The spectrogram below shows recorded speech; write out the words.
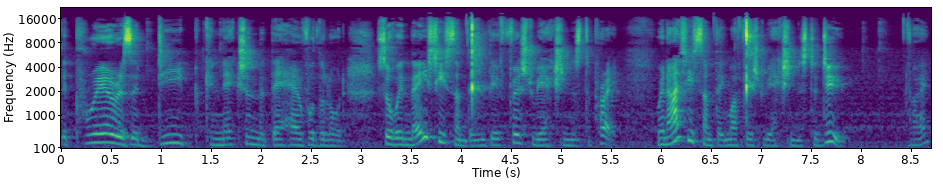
The prayer is a deep connection that they have with the Lord. So when they see something, their first reaction is to pray. When I see something, my first reaction is to do, right?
